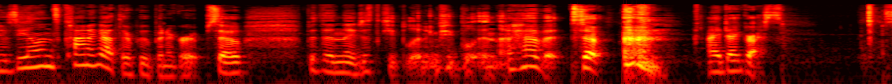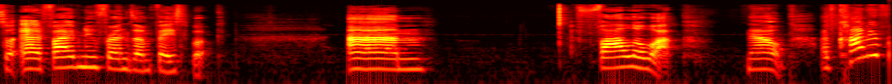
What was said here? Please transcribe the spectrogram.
New Zealand's kind of got their poop in a group. So, but then they just keep letting people in that have it. So, I digress. So, add five new friends on Facebook. Um, follow up. Now, I've kind of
